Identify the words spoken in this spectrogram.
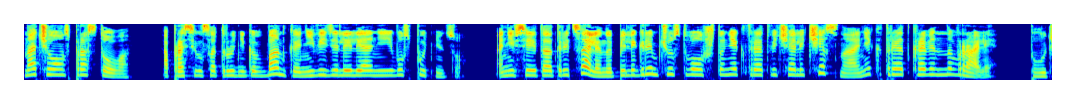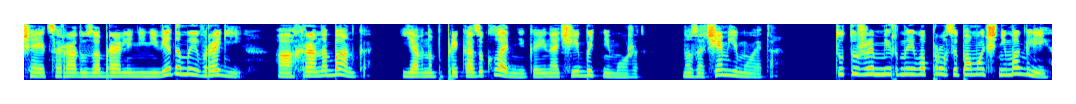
Начал он с простого. Опросил сотрудников банка, не видели ли они его спутницу. Они все это отрицали, но Пилигрим чувствовал, что некоторые отвечали честно, а некоторые откровенно врали. Получается, Раду забрали не неведомые враги, а охрана банка. Явно по приказу кладника, иначе и быть не может. Но зачем ему это? Тут уже мирные вопросы помочь не могли,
